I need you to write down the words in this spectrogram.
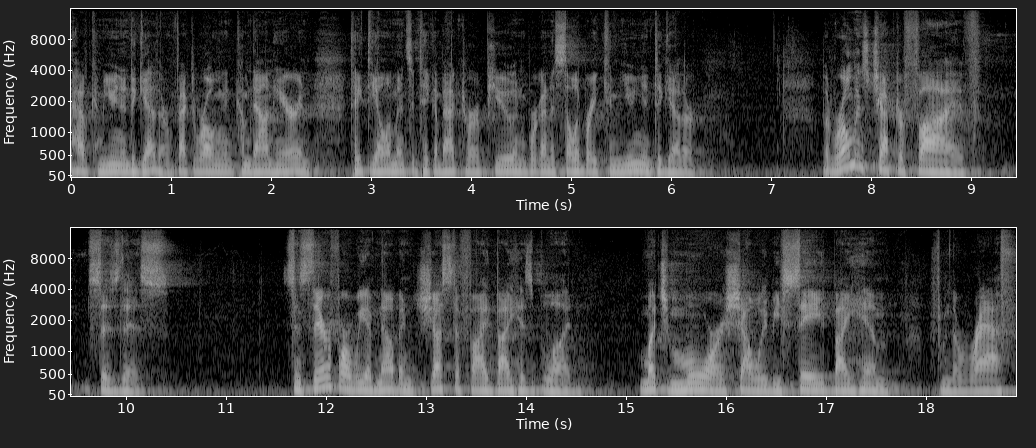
have communion together. In fact, we're all going to come down here and take the elements and take them back to our pew, and we're going to celebrate communion together. But Romans chapter 5 says this Since therefore we have now been justified by his blood, much more shall we be saved by him from the wrath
